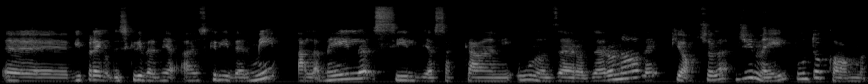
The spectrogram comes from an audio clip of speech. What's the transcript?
eh, vi prego di iscrivermi, a, scrivermi alla mail silviasaccani1009 chiocciola gmail.com.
